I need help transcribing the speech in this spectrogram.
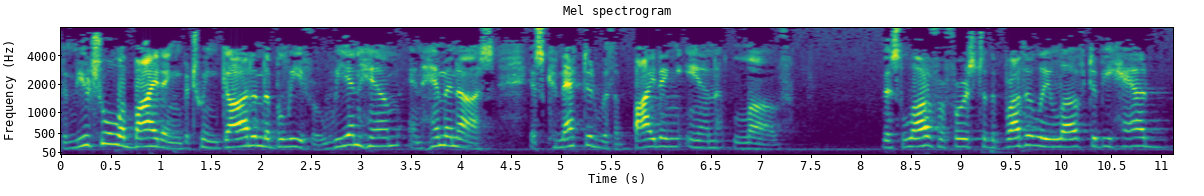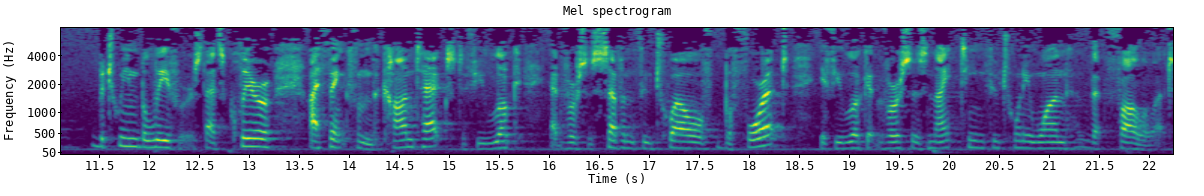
the mutual abiding between God and the believer, we and him and him and us, is connected with abiding in love. This love refers to the brotherly love to be had between believers. That's clear, I think, from the context. If you look at verses 7 through 12 before it, if you look at verses 19 through 21 that follow it.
